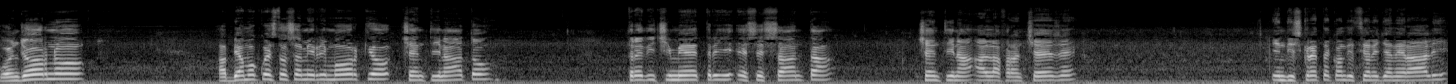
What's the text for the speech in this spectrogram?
Buongiorno, abbiamo questo semirimorchio centinato, 13 metri e 60, centina alla francese, in discrete condizioni generali,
